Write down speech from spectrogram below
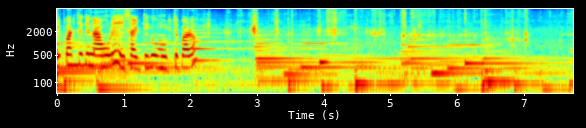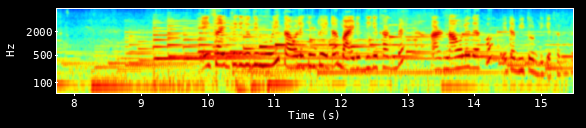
এই পার থেকে না মুড়ে এই সাইড থেকেও মুড়তে পারো। এই সাইড থেকে যদি মুড়ি, তাহলে কিন্তু এটা বাইরের দিকে থাকবে। আর না হলে দেখো, এটা ভিতর দিকে থাকবে।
